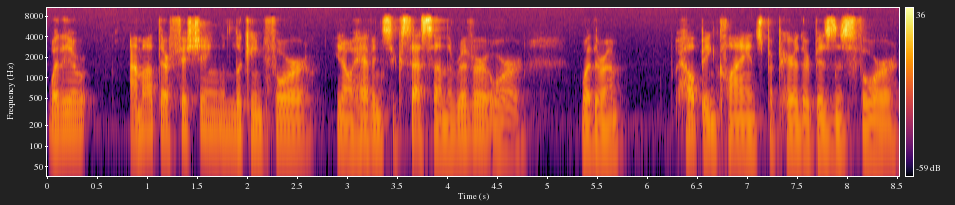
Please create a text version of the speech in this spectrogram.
whether I'm out there fishing looking for, you know, having success on the river or whether I'm helping clients prepare their business for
